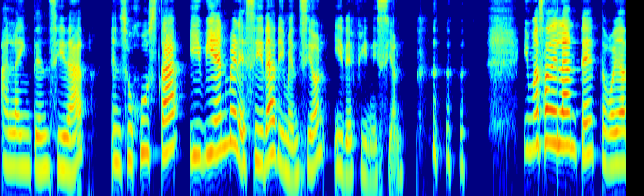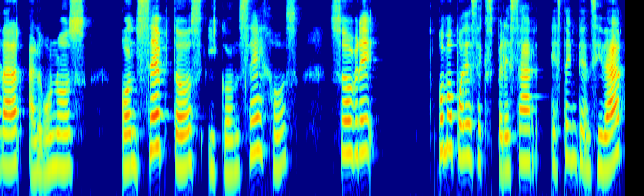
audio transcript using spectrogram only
a la intensidad en su justa y bien merecida dimensión y definición. y más adelante te voy a dar algunos conceptos y consejos sobre cómo puedes expresar esta intensidad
